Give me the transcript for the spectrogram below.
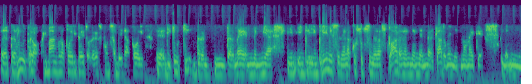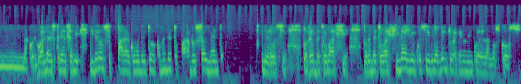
eh, per lui, però rimangono poi, ripeto, le responsabilità poi eh, di tutti, per me mia, in, in, primis nella costruzione della squadra, nel, nel mercato, quindi non è che mm, riguardo l'esperienza di, di De Rossi, para, come, detto, come detto paradossalmente De Rossi potrebbe trovarsi, potrebbe trovarsi meglio in questo tipo di avventura che non in quella dell'anno scorso.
